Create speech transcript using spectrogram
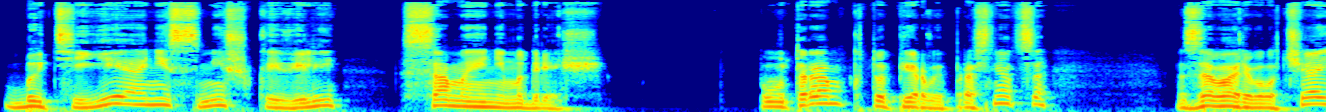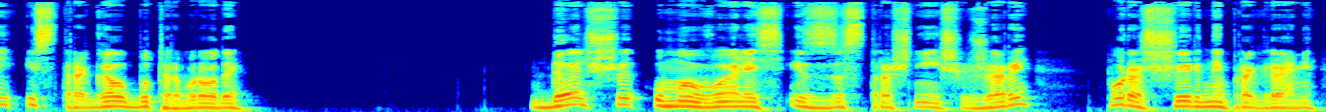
Бытие они с Мишкой вели самое немудрящее. По утрам, кто первый проснется, заваривал чай и строгал бутерброды. Дальше умывались из-за страшнейшей жары по расширенной программе.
